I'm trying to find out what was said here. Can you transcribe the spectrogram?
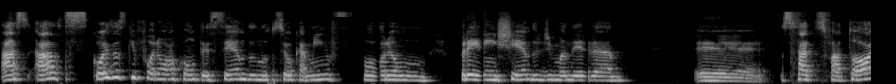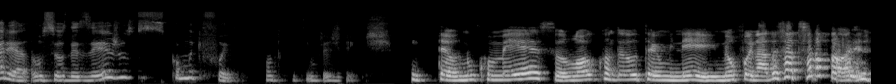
As, as coisas que foram acontecendo no seu caminho foram preenchendo de maneira é, satisfatória os seus desejos? Como é que foi? Conta um pouquinho pra gente. Então, no começo, logo quando eu terminei, não foi nada satisfatório.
